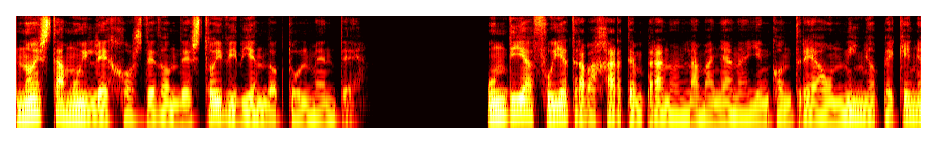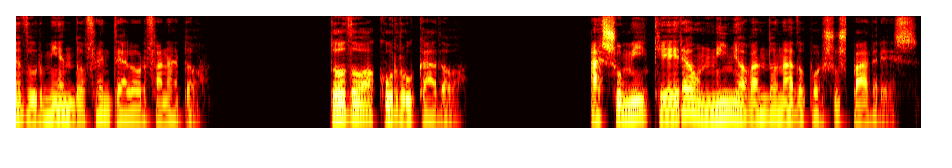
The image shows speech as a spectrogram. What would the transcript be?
No está muy lejos de donde estoy viviendo actualmente. Un día fui a trabajar temprano en la mañana y encontré a un niño pequeño durmiendo frente al orfanato. Todo acurrucado. Asumí que era un niño abandonado por sus padres.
